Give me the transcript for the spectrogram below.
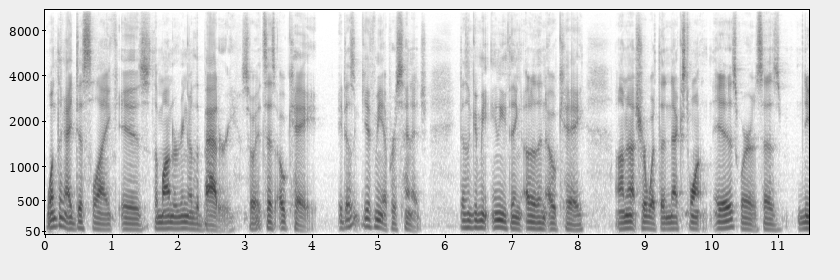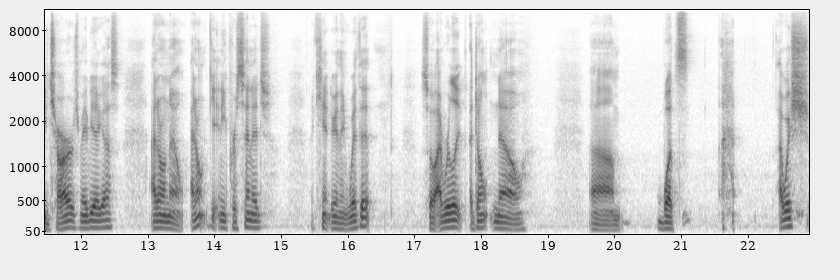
one thing I dislike is the monitoring of the battery. So it says okay. It doesn't give me a percentage. It doesn't give me anything other than okay. I'm not sure what the next one is where it says need charge, maybe I guess. I don't know. I don't get any percentage. I can't do anything with it. So I really, I don't know um, what's, I wish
